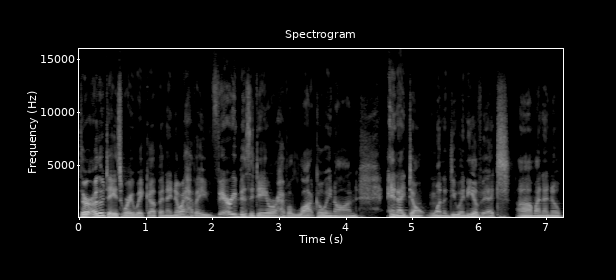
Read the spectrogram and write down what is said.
There are other days where I wake up and I know I have a very busy day or I have a lot going on and I don't want to do any of it. Um, and I know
